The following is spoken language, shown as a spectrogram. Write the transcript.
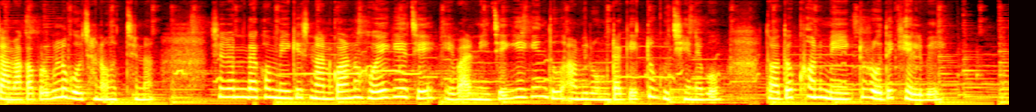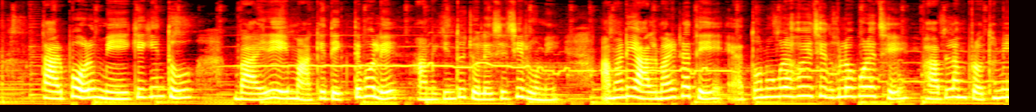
জামা কাপড়গুলো গোছানো হচ্ছে না। সেজন্য দেখো মেয়েকে স্নান করানো হয়ে গিয়েছে, এবার নিচে গিয়ে কিন্তু আমি রুমটাকে একটু গুছিয়ে নেব। ততক্ষণ মেয়ে একটু রোদে খেলবে। তারপর মেয়েকে কিন্তু বাইরে মাকে দেখতে বলে আমি কিন্তু চলে এসেছি রুমে। আমার এই আলমারিটাতে এত নোংরা হয়েছে, ধুলো পড়েছে, ভাবলাম প্রথমে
